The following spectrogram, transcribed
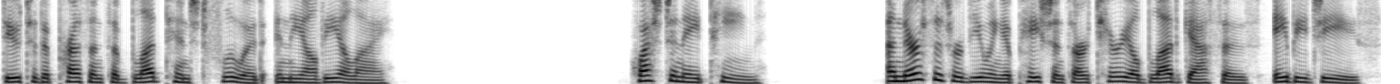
due to the presence of blood tinged fluid in the alveoli. Question 18. A nurse is reviewing a patient's arterial blood gases, ABGs.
